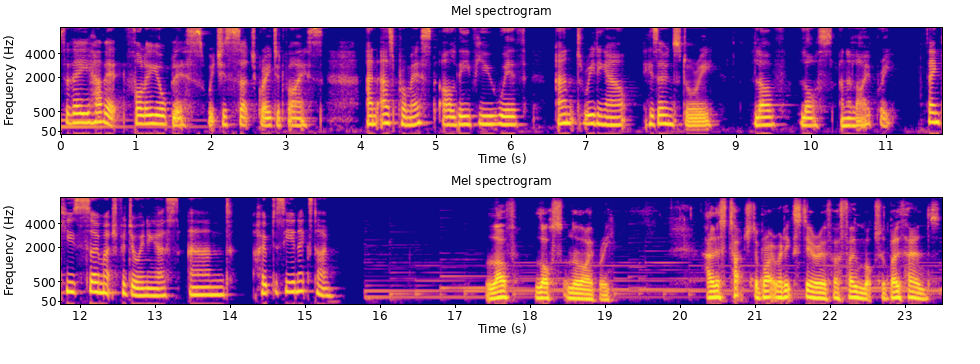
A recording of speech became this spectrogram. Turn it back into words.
So there you have it. Follow your bliss, which is such great advice. And as promised, I'll leave you with Ant reading out his own story Love, Loss, and a Library. Thank you so much for joining us, and hope to see you next time. Love, loss, and the library. Alice touched the bright red exterior of her phone box with both hands,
